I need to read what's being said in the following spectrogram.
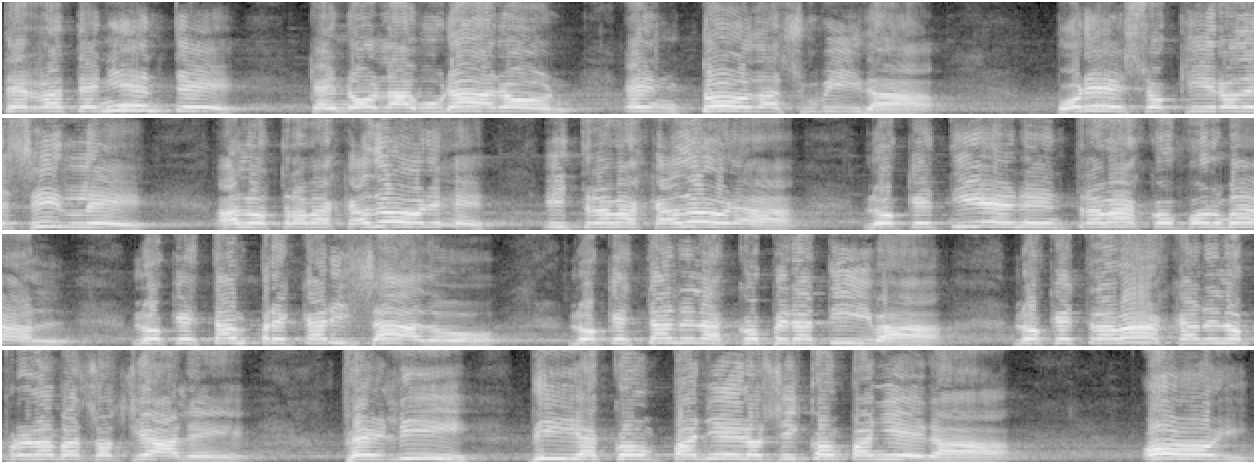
terrateniente que no laburaron en toda su vida. Por eso quiero decirle a los trabajadores y trabajadoras, los que tienen trabajo formal, los que están precarizados, los que están en las cooperativas, los que trabajan en los programas sociales. Feliz día compañeros y compañeras. Hoy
